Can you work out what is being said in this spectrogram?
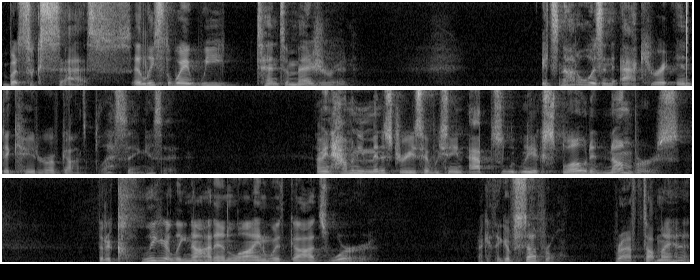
But success, at least the way we tend to measure it, it's not always an accurate indicator of God's blessing, is it? I mean, how many ministries have we seen absolutely explode in numbers that are clearly not in line with God's word? I can think of several right off the top of my head.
